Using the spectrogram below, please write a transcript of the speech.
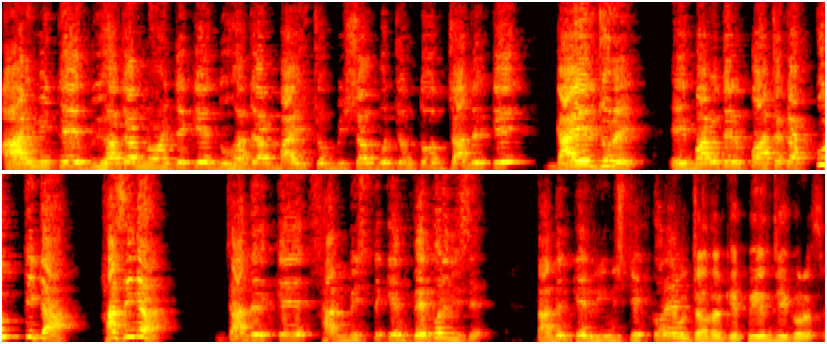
আর্মিতে দুই হাজার নয় থেকে দু হাজার বাইশ চব্বিশ সাল পর্যন্ত যাদেরকে গায়ের জোরে এই ভারতের পাঁচটা কুত্তিটা, হাসিনা যাদেরকে সার্ভিস থেকে বের করে দিছে তাদেরকে রিইনস্টেট করেন। এবং যাদেরকে পিএনজি করেছে।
